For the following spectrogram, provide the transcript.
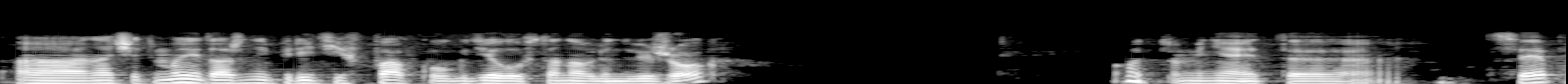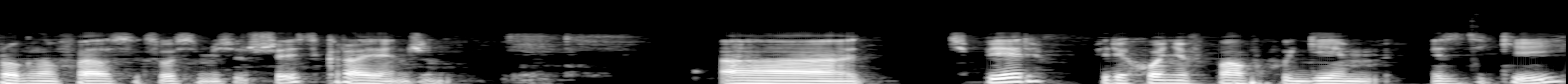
Э, значит, мы должны перейти в папку, где установлен движок. Вот у меня это C, Program Files x86, CryEngine. А теперь переходим в папку Game SDK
